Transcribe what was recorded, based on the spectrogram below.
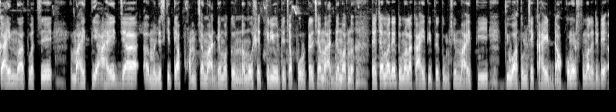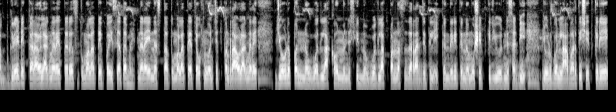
काही महत्त्वाचे माहिती आहे ज्या म्हणजेच की त्या फॉर्मच्या माध्यमातून नमो शेतकरी योजनेच्या पोर्टलच्या माध्यमातून. त्याच्यामध्ये तुम्हाला काही तिथे तुमची माहिती किंवा तुमचे काही डॉक्युमेंट्स तुम्हाला तिथे अपग्रेड करावे लागणार आहे. तरच तुम्हाला ते पैसे आता भेटणार आहे. नसता तुम्हाला त्याच्यापासून वंचित पण राहावं लागणार आहे. जेवढे पण नव्वद लाखाहून म्हणजेच की नव्वद लाख पन्नास हजार राज्यातील एकंदरीत नमो शेतकरी योजनेसाठी जेवढे पण लाभार्थी शेतकरी आहे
